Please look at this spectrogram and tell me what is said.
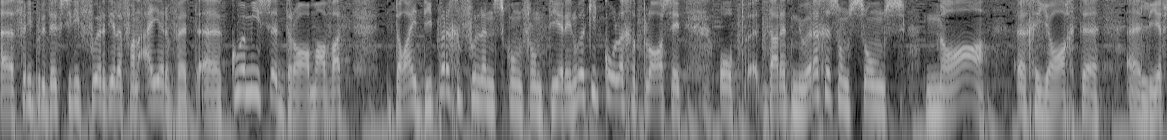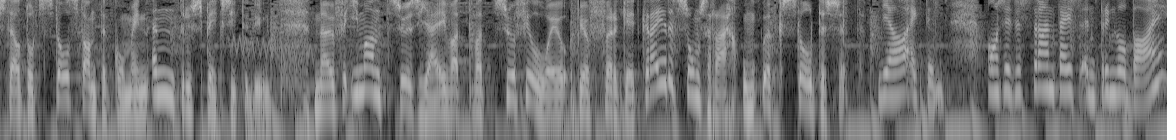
uh, vir die produksie Die Voordele van Eierwit, 'n komiese drama wat daai dieper gevoelens konfronteer en ook die kolle geplaas het op dat dit nodig is om soms na 'n gejaagde uh, leefstyl tot stilstand te kom en introspeksie te doen. Nou vir iemand soos jy wat wat soveel hooi op jou vurk het, kry jy dit soms reg om ook stil te sit. Ja, ek doen. Ons het 'n strandhuis in Pringle Bay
